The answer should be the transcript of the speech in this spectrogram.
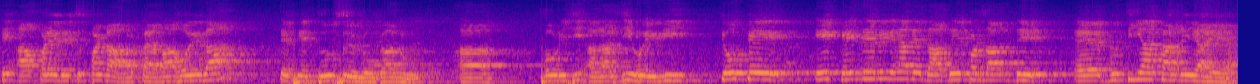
ਤੇ ਆਪਣੇ ਵਿੱਚ ਭੰਡਾਰ ਪੈਦਾ ਹੋਏਗਾ ਤੇ ਫਿਰ ਦੂਸਰੇ ਲੋਕਾਂ ਨੂੰ ਥੋੜੀ ਜੀ ਅਲਰਜੀ ਹੋਏਗੀ, ਕਿਉਂਕਿ ਇਹ ਕਹਿੰਦੇ ਵੀ ਇਹਨਾਂ ਦੇ ਦਾਦੇ ਪੜਦਾਦੇ ਬੁੱਤੀਆਂ ਕਰਦੇ ਆਏ ਆ।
